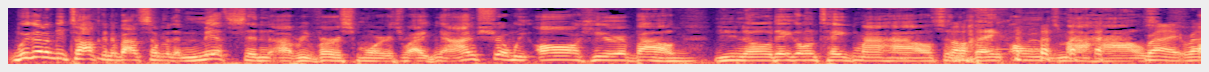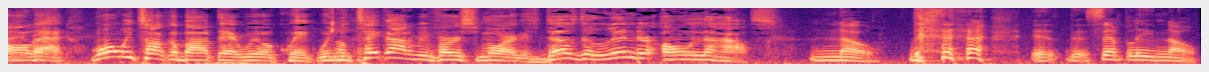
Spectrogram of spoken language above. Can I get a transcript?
we're going to be talking about some of the myths in uh, reverse mortgage right now. I'm sure we all hear about, mm. you know, they're going to take my house and oh. the bank owns my house, right, right, all right. that. Why don't we talk about that real quick? When okay. you take out a reverse mortgage, does the lender own the house? No. it, it, simply no.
